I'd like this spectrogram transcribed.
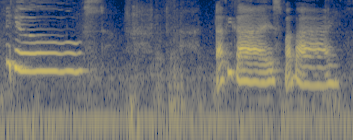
videos. Love you guys. Bye-bye.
